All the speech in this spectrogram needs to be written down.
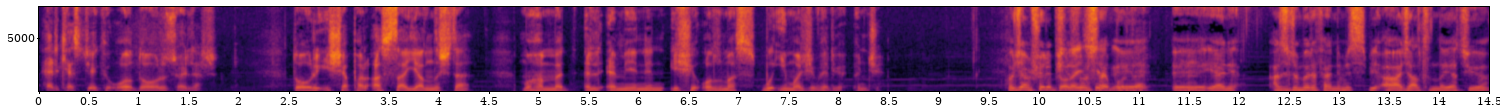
Herkes diyor ki o doğru söyler. Doğru iş yapar. Asla yanlış da Muhammed el Emin'in işi olmaz. Bu imajı veriyor önce. Hocam şöyle bir şey sorsak. burada- e, e, yani Hazreti Ömer Efendimiz bir ağaç altında yatıyor.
